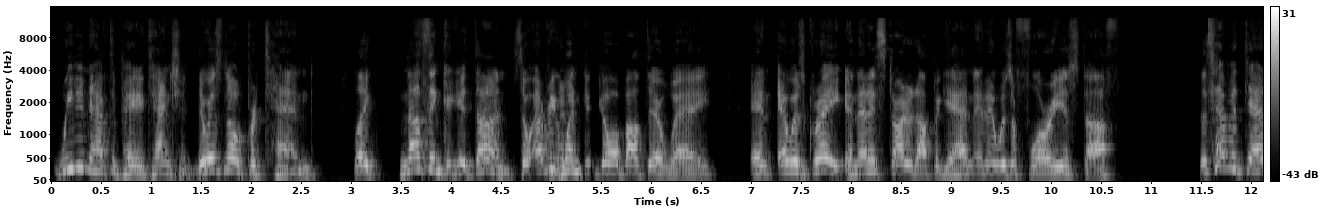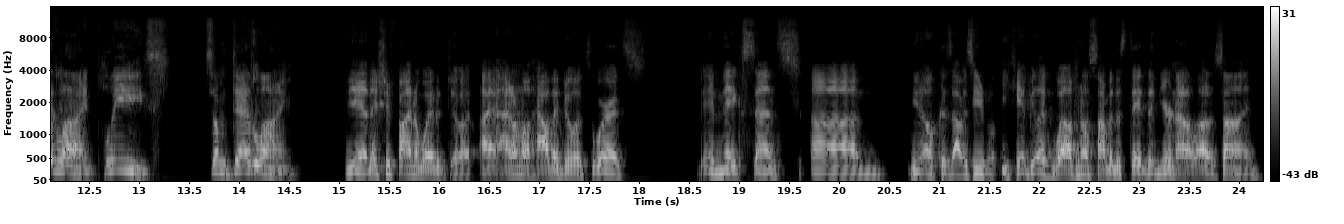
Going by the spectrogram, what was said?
we didn't have to pay attention. There was no pretend. Like nothing could get done. So everyone mm-hmm. could go about their way. And it was great. And then it started up again and it was a flurry of stuff. Let's have a deadline, please. Some deadline. Yeah, they should find a way to do it. I, I don't know how they do it to where it's it makes sense. Um, you know, because obviously you, you, can't be like, well, if you don't sign by this date, then you're not allowed to sign.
